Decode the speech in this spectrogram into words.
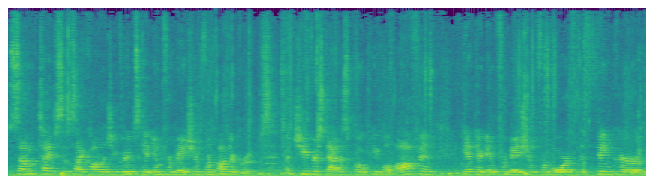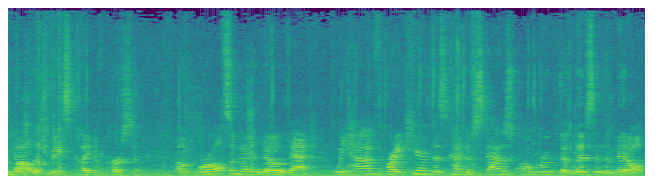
Some types of psychology groups get information from other groups. Achiever status quo people often get their information from more of the thinker, knowledge-based kind of person. Um, we're also going to know that we have right here this kind of status quo group that lives in the middle.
